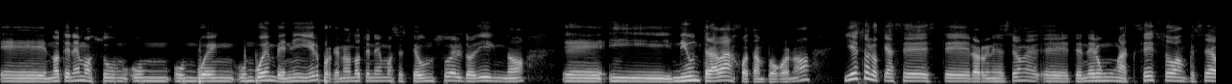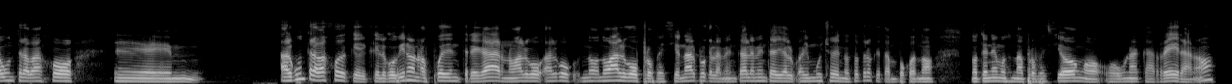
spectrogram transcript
eh, no tenemos un, un, buen, un buen venir, porque no, no tenemos este, un sueldo digno eh, y ni un trabajo tampoco, ¿no? Y eso es lo que hace este, la organización, eh, tener un acceso, aunque sea un trabajo algún trabajo que, el gobierno nos puede entregar, no algo, algo, no, no algo profesional, porque lamentablemente hay, hay muchos de nosotros que tampoco no, no tenemos una profesión o, una carrera, ¿no?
